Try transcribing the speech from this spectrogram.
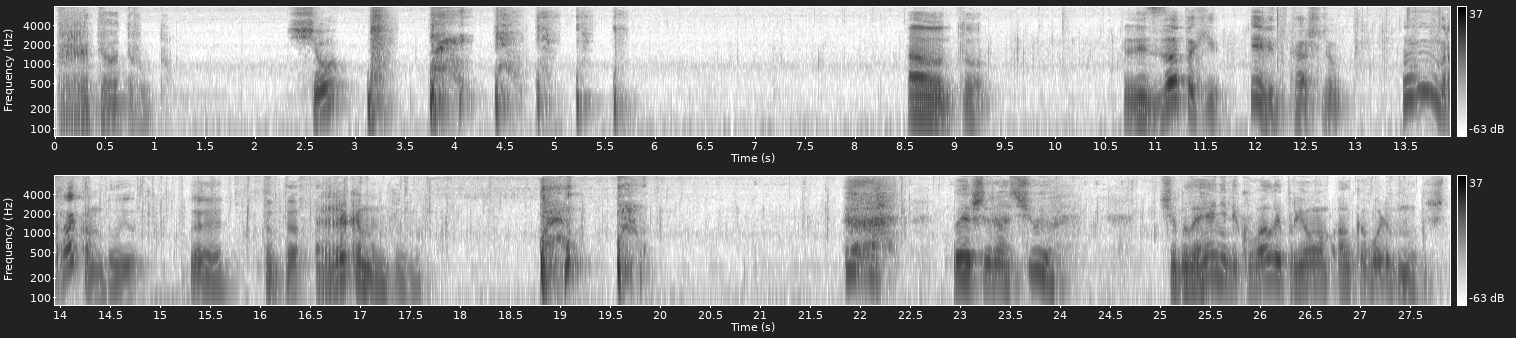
проти отруту. Що? А ото від запахів і від кашлю. Рекомендую. Е, тобто рекомендую. Перший раз чую, щоб легені лікували прийомом алкоголю внутрішньо.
